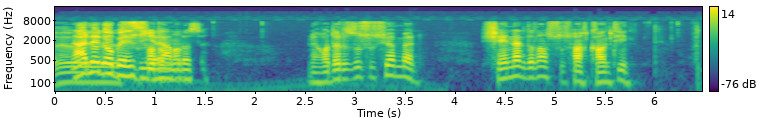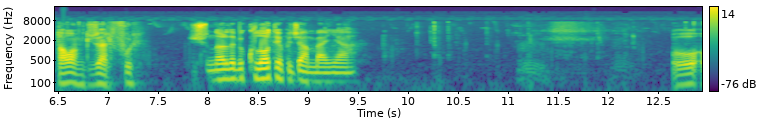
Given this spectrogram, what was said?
Ee, Neredeydi o benzin yeri susadım ha lan. burası? Ne kadar hızlı susuyorum ben. Şey nerede lan sus ha kantin. Tamam güzel full. Şunları da bir klot yapacağım ben ya. O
